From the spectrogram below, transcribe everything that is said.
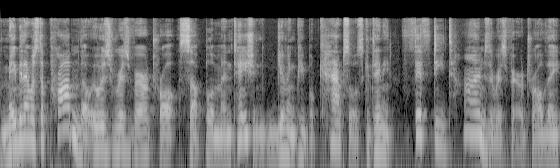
Maybe that was the problem, though. It was resveratrol supplementation, giving people capsules containing 50 times the resveratrol they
